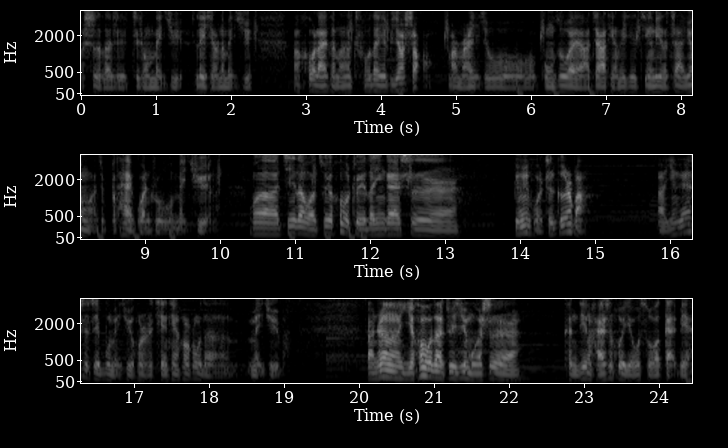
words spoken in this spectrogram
式的这这种美剧类型的美剧。啊，后来可能出的也比较少，慢慢也就工作呀、家庭的一些精力的占用啊，就不太关注美剧了。我记得我最后追的应该是《冰与火之歌》吧，啊，应该是这部美剧，或者是前前后后的美剧吧。反正以后的追剧模式肯定还是会有所改变，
